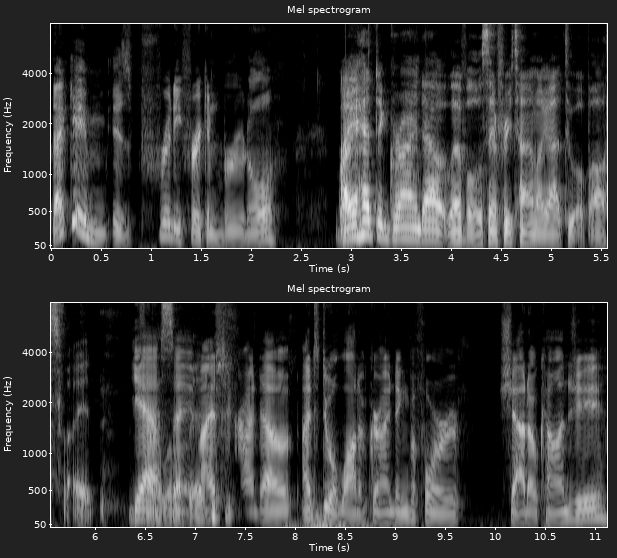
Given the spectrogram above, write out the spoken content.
That game is pretty freaking brutal. I had to grind out levels every time I got to a boss fight. yeah, for a little same. bit. I had to grind out. I had to do a lot of grinding before Shadow Kanji,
